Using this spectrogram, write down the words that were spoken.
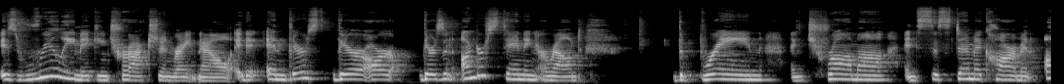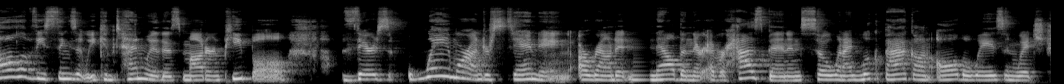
is really making traction right now and, it, and there's there are there's an understanding around the brain and trauma and systemic harm and all of these things that we contend with as modern people there's way more understanding around it now than there ever has been and so when i look back on all the ways in which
